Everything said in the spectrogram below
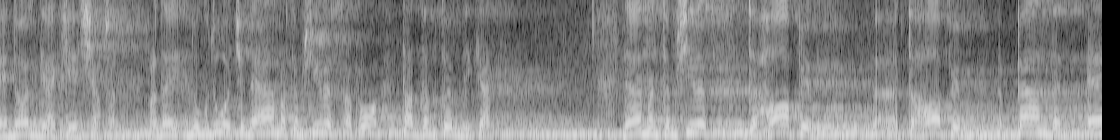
e nalë nga e keqja. Për. Prandaj nuk duhet që në emër të mshirës, apo ta dëmtojmë dikën. Në emër të mshirës të hapim, të hapim pendën e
